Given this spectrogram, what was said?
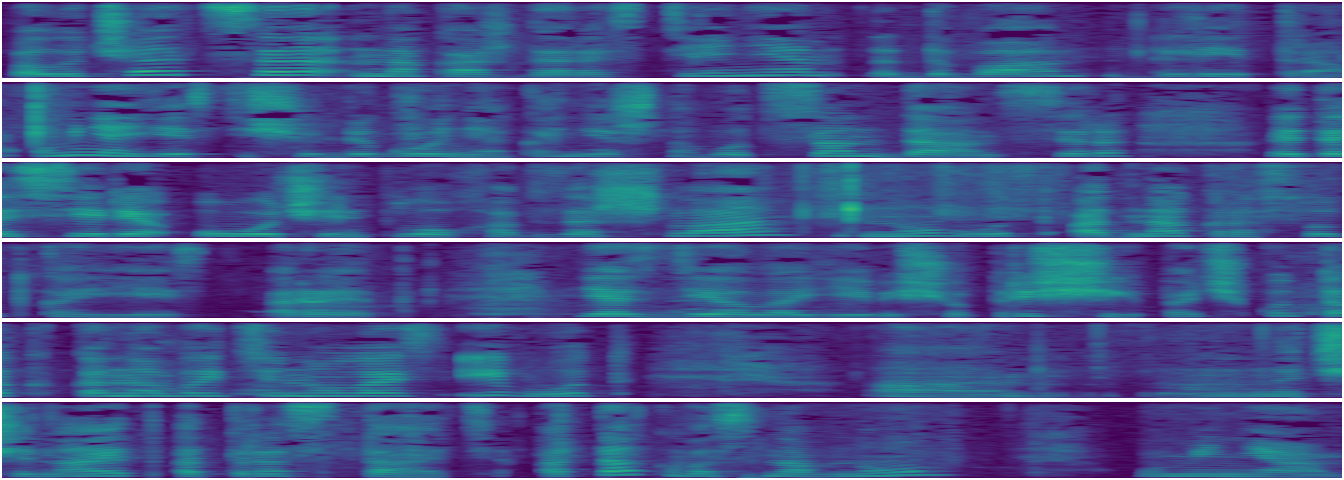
Получается на каждое растение 2 литра. У меня есть еще бегония, конечно, вот сандансер. Эта серия очень плохо взошла, но вот одна красотка есть, Red. Я сделала ей еще прищипочку, так как она вытянулась, и вот а, начинает отрастать. А так в основном у меня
